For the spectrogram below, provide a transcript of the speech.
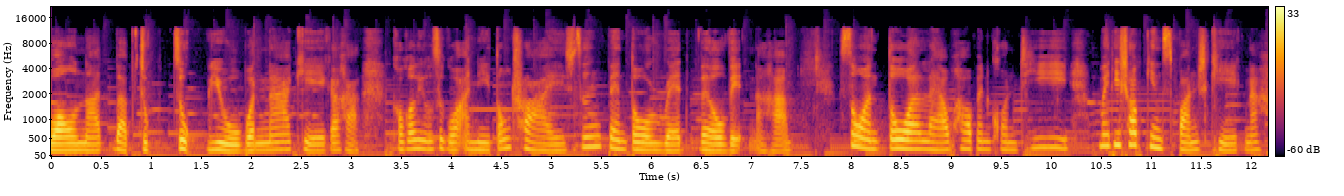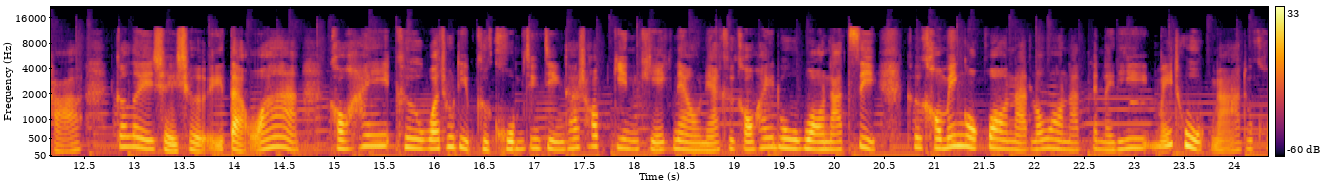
วอลนัทแบบจุกๆ อยู่บนหน้าเค้กอะค่ะ เขาก็เลยรู้สึกว่าอันนี้ต้อง try ซึ่งเป็นตัว red velvet นะคะ ส่วนตัวแล้วพาเป็นคนที่ไม่ได้ชอบกินสปอนจ์เค้กนะคะ ก็เลยเฉยๆ แต่ว่าเขาให้คือวัตถุดิบคือคุ้มจริงๆ ถ้าชอบกินเค้กแนวเนี้ยคือเขาให้ดูวอลนัทสิ คือเขาไม่งกวอลนัทแล้ววอลนัทเป็นอะไรที่ไม่ถูกนะทุกค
